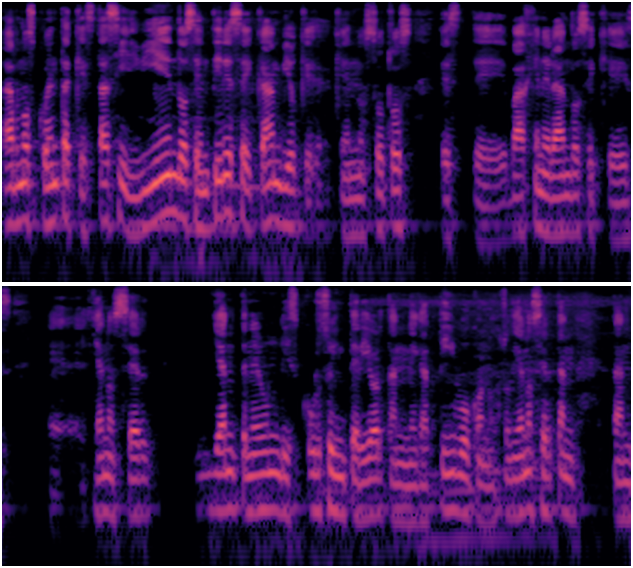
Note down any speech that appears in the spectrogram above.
darnos cuenta que está sirviendo, sentir ese cambio que, que en nosotros este, va generándose, que es eh, ya no ser ya no tener un discurso interior tan negativo con nosotros, ya no ser tan, tan,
